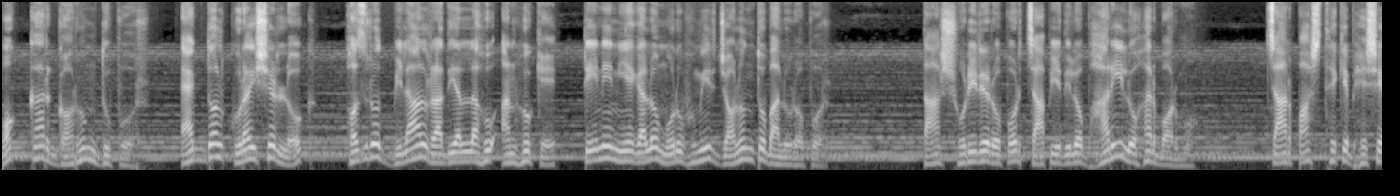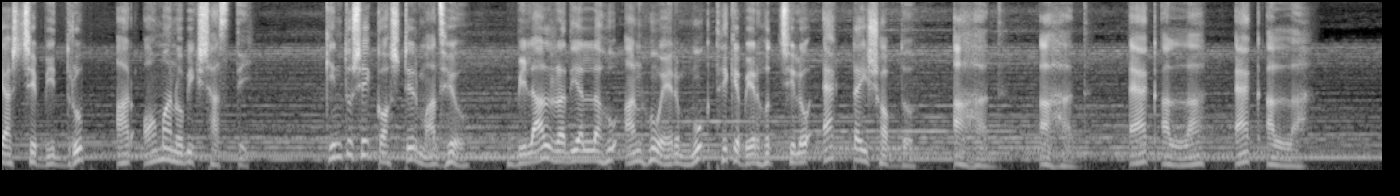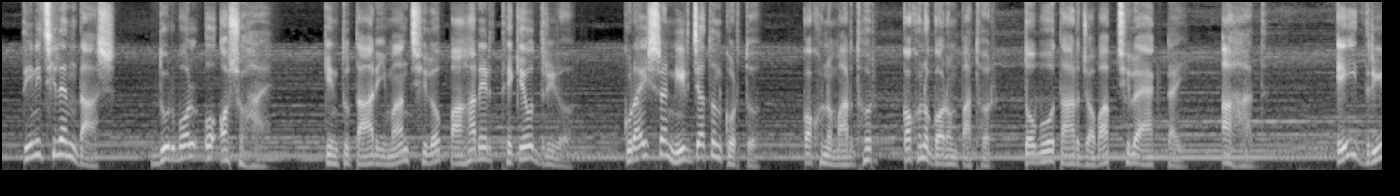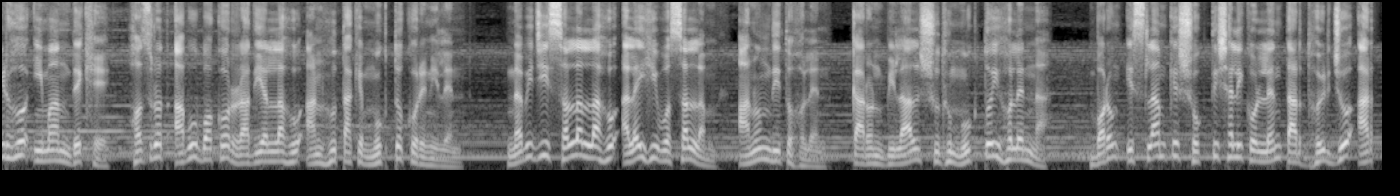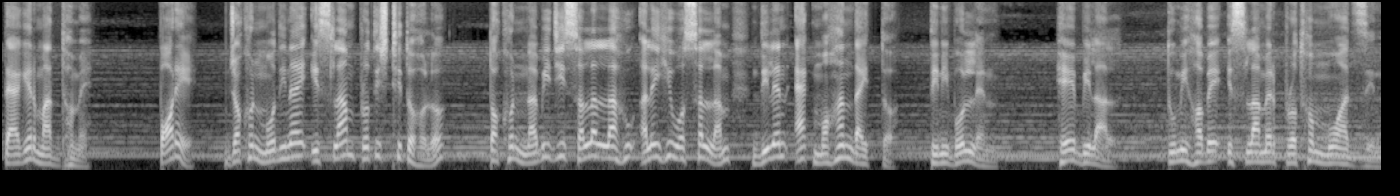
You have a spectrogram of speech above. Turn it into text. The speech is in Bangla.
মক্কার গরম দুপুর। একদল কুরাইশের লোক হজরত বিলাল রাদিয়াল্লাহু আনহুকে টেনে নিয়ে গেল মরুভূমির জ্বলন্ত বালুর ওপর। তার শরীরের ওপর চাপিয়ে দিল ভারী লোহার বর্ম। চারপাশ থেকে ভেসে আসছে বিদ্রুপ আর অমানবিক শাস্তি। কিন্তু সেই কষ্টের মাঝেও বিলাল রাদিয়াল্লাহু এর মুখ থেকে বের হচ্ছিল একটাই শব্দ, আহাদ আহাদ, এক আল্লাহ এক আল্লাহ। তিনি ছিলেন দাস দুর্বল ও অসহায়। কিন্তু তার ইমান ছিল পাহাড়ের থেকেও দৃঢ়। কুরাইশরা নির্যাতন করত, কখনো মারধর, কখনো গরম পাথর। তবুও তার জবাব ছিল একটাই, আহাদ। এই দৃঢ় ইমান দেখে হজরত আবু বকর রাদিয়াল্লাহু আনহু তাকে মুক্ত করে নিলেন। নবীজি সাল্লাল্লাহু আলাইহি ওসাল্লাম আনন্দিত হলেন, কারণ বিলাল শুধু মুক্তই হলেন না, বরং ইসলামকে শক্তিশালী করলেন তার ধৈর্য আর ত্যাগের মাধ্যমে। পরে যখন মদিনায় ইসলাম প্রতিষ্ঠিত হল, তখন নবীজি সাল্লাল্লাহু আলহি ওসাল্লাম দিলেন এক মহান দায়িত্ব। তিনি বললেন, হে বিলাল, তুমি হবে ইসলামের প্রথম মুয়াজ্জিন।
